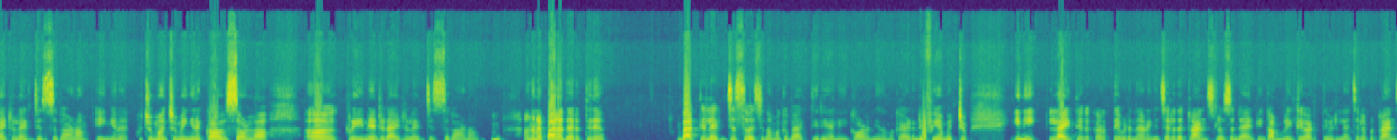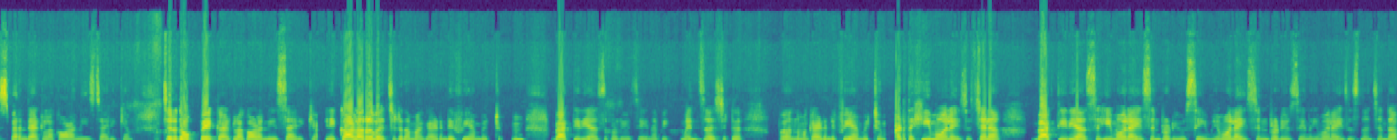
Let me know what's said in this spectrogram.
ആയിട്ടുള്ള എഡ്ജസ് കാണാം. ഇങ്ങനെ ചുമ്മാ ചുമ്മാ ഇങ്ങനെ കർവ്സ് ഉള്ള ക്രീനേറ്റഡ് ആയിട്ടുള്ള എഡ്ജസ് കാണാം. അങ്ങനെ പലതരത്തിൽ ബാക്ടീരിയൽ എഡ്ജസ് വെച്ച് നമുക്ക് ബാക്ടീരിയ അല്ലെങ്കിൽ കോളനി നമുക്ക് ഐഡന്റിഫൈ ചെയ്യാൻ പറ്റും. ഇനി ലൈറ്റ് ഒക്കെ കടത്തി വിടുന്നതാണെങ്കിൽ ചിലത് ട്രാൻസ്ലൂസന്റ് ആയിരിക്കും കംപ്ലീറ്റ് കടത്തി വിടില്ല. ചിലപ്പോൾ ട്രാൻസ്പെറന്റ് ആയിട്ടുള്ള കോളനീസ് ആയിരിക്കാം ചിലത് ഒപ്പേക്ക് ആയിട്ടുള്ള കോളനീസ് ആയിരിക്കാം. ഈ കളർ വെച്ചിട്ട് നമുക്ക് ഐഡന്റിഫൈ ചെയ്യാൻ പറ്റും. ബാക്ടീരിയാസ് പ്രൊഡ്യൂസ് ചെയ്യുന്ന പിഗ്മെന്റ്സ് വെച്ചിട്ട് നമുക്ക് ഐഡന്റിഫൈ ചെയ്യാൻ പറ്റും. അടുത്ത ഹീമോലൈസിസ് ചില ബാക്ടീരിയാസ് ഹീമോലൈസിൻ പ്രൊഡ്യൂസ് ചെയ്യും. ഹീമോലൈസിൻ പ്രൊഡ്യൂസ് ചെയ്യുന്ന ഹീമോലൈസിസ് എന്ന് വെച്ചാൽ എന്താ?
